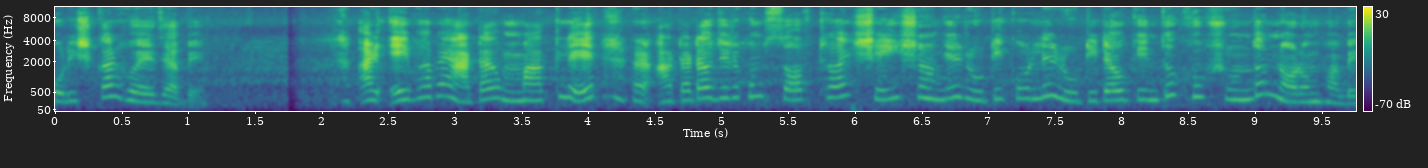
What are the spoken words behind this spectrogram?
পরিষ্কার হয়ে যাবে। আর এইভাবে আটা মাখলে, আটাটাও যেরকম সফট হয়, সেই সঙ্গে রুটি করলে রুটিটাও কিন্তু খুব সুন্দর নরম হবে।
